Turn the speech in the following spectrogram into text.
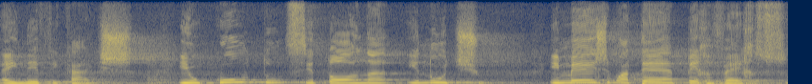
é ineficaz e o culto se torna inútil e mesmo até perverso.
